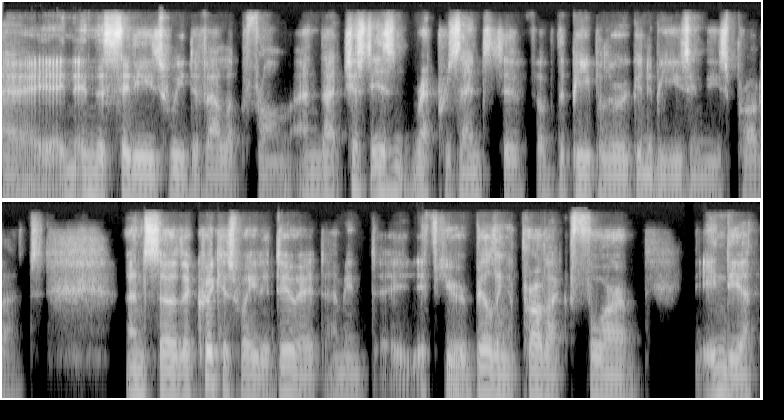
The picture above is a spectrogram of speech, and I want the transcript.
uh, in, in the cities we develop from, and that just isn't representative of the people who are going to be using these products. And so, the quickest way to do it, I mean, if you're building a product for India,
